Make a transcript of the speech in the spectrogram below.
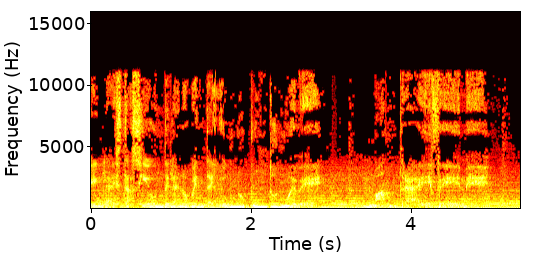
En la estación de la 91.9, Mantra FM.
